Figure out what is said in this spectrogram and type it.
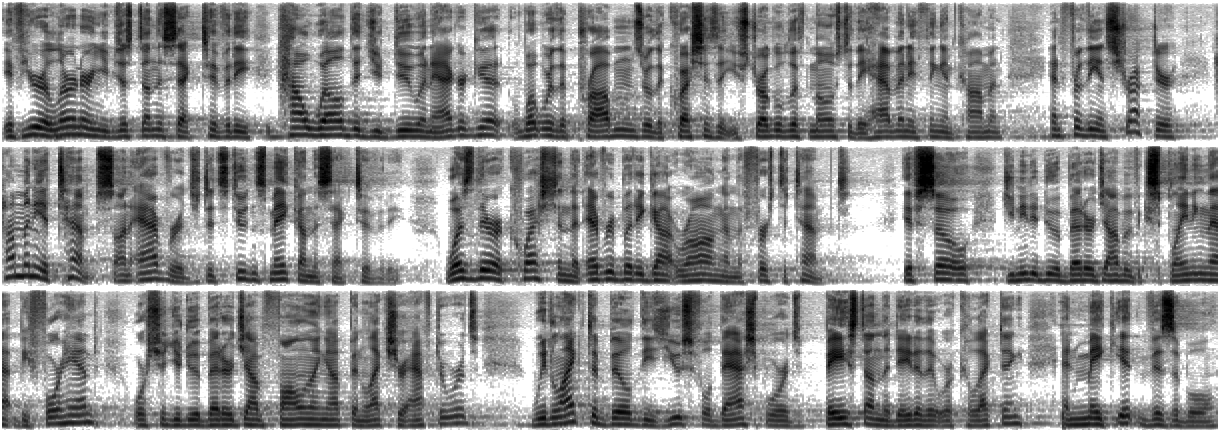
If you're a learner and you've just done this activity, how well did you do in aggregate? What were the problems or the questions that you struggled with most? Do they have anything in common? And for the instructor, how many attempts on average did students make on this activity? Was there a question that everybody got wrong on the first attempt? If so, do you need to do a better job of explaining that beforehand, or should you do a better job following up in lecture afterwards? We'd like to build these useful dashboards based on the data that we're collecting and make it visible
